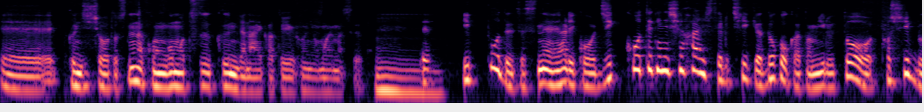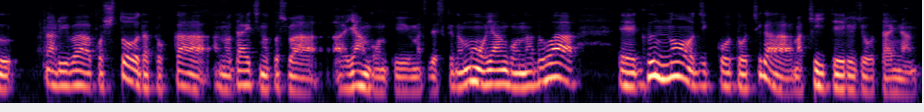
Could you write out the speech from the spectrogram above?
えー軍事衝突というのは今後も続くんじゃないかというふうに思います。うんで一方でですねやはりこう実効的に支配している地域はどこかと見ると都市部あるいはこう首都だとか、あの第一の都市はあヤンゴンという町ですけども、ヤンゴンなどは、えー軍の実行統治が、まあ、効いている状態なん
